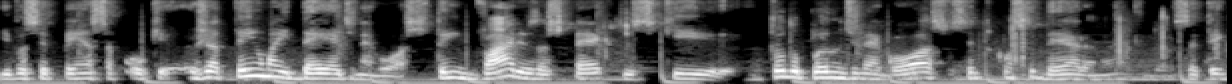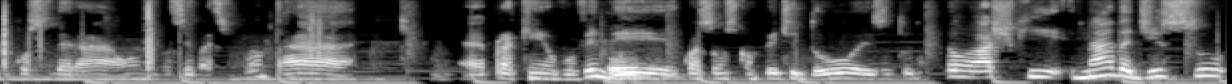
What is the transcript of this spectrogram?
e você pensa, okay, eu já tenho uma ideia de negócio, tem vários aspectos que todo plano de negócio sempre considera, né? Você tem que considerar onde você vai se plantar, é, para quem eu vou vender, quais são os competidores e tudo. Então, eu acho que nada disso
